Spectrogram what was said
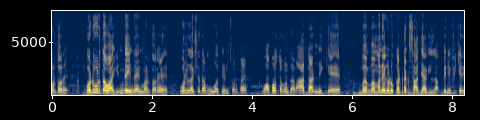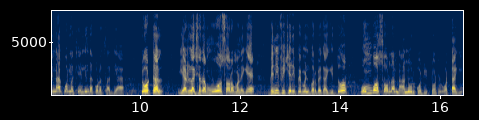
ಕೊಡ್ತವ್ರೆ. ಬಡವ್ರ ತವ ಹಿಂದೆಯಿಂದ ಏನು ಮಾಡ್ತಾರೆ ಒಂದು ಲಕ್ಷದ ಮೂವತ್ತೆಂಟು ಸಾವಿರ ರೂಪಾಯಿ ವಾಪಸ್ ತೊಗೊಳ್ತಾರೆ ಆ ಕಾರಣಕ್ಕೆ ಮನೆಗಳು ಕಟ್ಟಕ್ಕೆ ಸಾಧ್ಯ ಆಗಲಿಲ್ಲ. ಬೆನಿಫಿಷರಿ ನಾಲ್ಕೂವರೆ ಲಕ್ಷ ಎಲ್ಲಿಂದ ಕೊಡೋಕ್ಕೆ ಸಾಧ್ಯ? ಟೋಟಲ್ ಎರಡು ಲಕ್ಷದ ಮೂವತ್ತು ಸಾವಿರ ಮನೆಗೆ ಬೆನಿಫಿಷರಿ ಪೇಮೆಂಟ್ ಬರಬೇಕಾಗಿದ್ದು ಒಂಬತ್ತು ಸಾವಿರದ ನಾನ್ನೂರು ಕೋಟಿ ಟೋಟಲ್ ಒಟ್ಟಾಗಿ.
